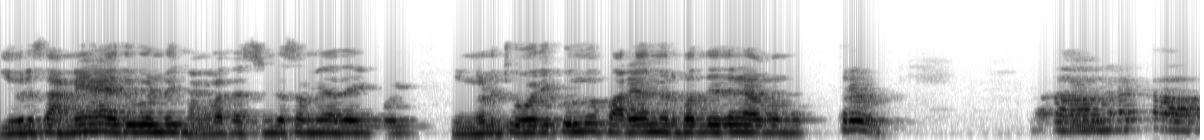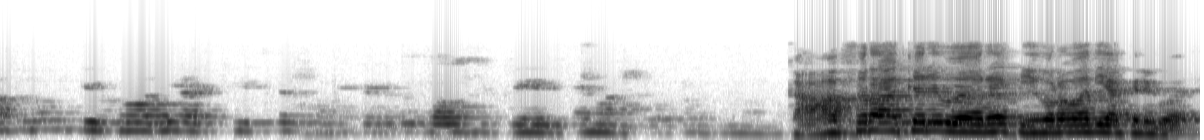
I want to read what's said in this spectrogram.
ഈ ഒരു സമയമായതുകൊണ്ട് ഞങ്ങളെ ഫെസ്റ്റിന്റെ സമയം അതായി പോയി നിങ്ങൾ ചോദിക്കുന്നു പറയാൻ നിർബന്ധിതനാകുന്നു. അത്രേ ഉള്ളൂ. കാഫിറാക്കൽ വേറെ തീവ്രവാദി ആക്കൽ വേറെ.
